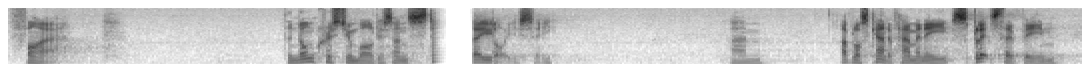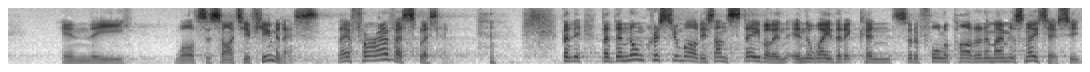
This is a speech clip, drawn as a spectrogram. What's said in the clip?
fire. The non Christian world is unstable, you see. Um, I've lost count of how many splits there have been in the World Society of Humanists. They're forever splitting. But the, but the non Christian world is unstable in, in the way that it can sort of fall apart at a moment's notice. It,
